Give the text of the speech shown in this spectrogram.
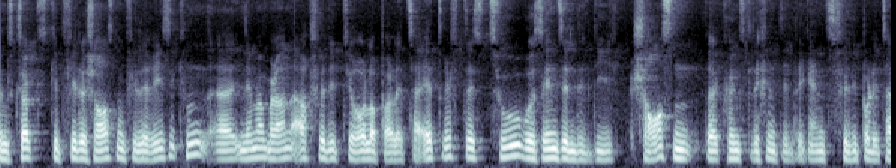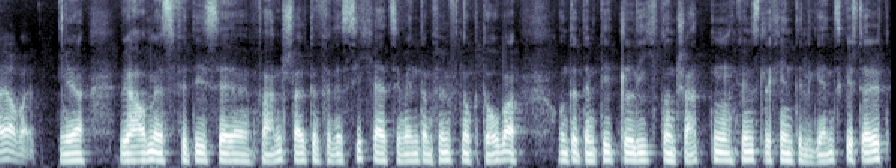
Sie haben es gesagt, es gibt viele Chancen und viele Risiken. Äh, ich nehme mal an, auch für die Tiroler Polizei trifft es zu. Wo sehen Sie denn die Chancen der künstlichen Intelligenz für die Polizeiarbeit? Ja, wir haben es für diese Veranstaltung, für das Sicherheitsevent am 5. Oktober unter dem Titel Licht und Schatten künstliche Intelligenz gestellt.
